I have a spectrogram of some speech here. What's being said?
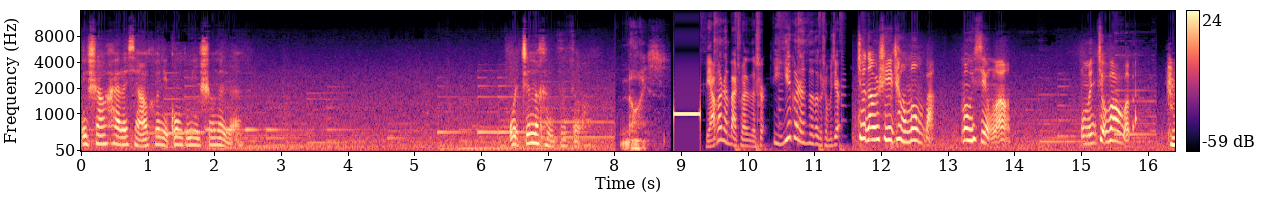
你伤害了想要和你共度一生的人。我真的很自责。Nice，两个人办出来的事，你一个人自责个什么劲儿？就当是一场梦吧，梦醒了，我们就忘了吧。就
